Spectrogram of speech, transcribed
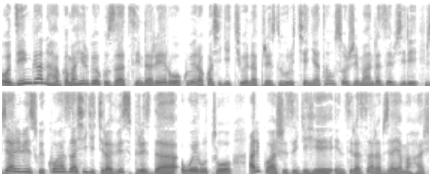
Odinga ntahabwa amahirwe yo kuzatsinda rero kubera ko ashyigikiwe na perezida uhuru kenyatta usoje manda ze ebyiri. Byari bizwi ko hazashyigikira visi perezida we ruto ariko hashize igihe inzira zarabyaye amahari.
